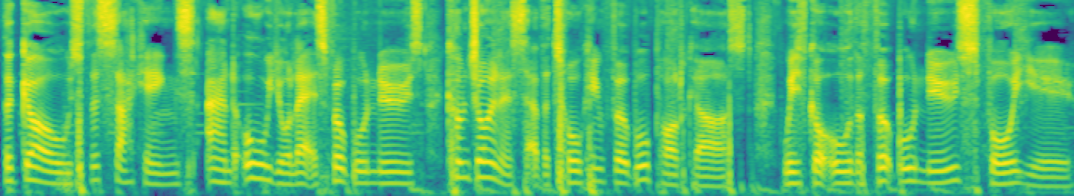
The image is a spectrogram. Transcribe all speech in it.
the goals, the sackings, and all your latest football news, come join us at the Talking Football podcast. We've got all the football news for you.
